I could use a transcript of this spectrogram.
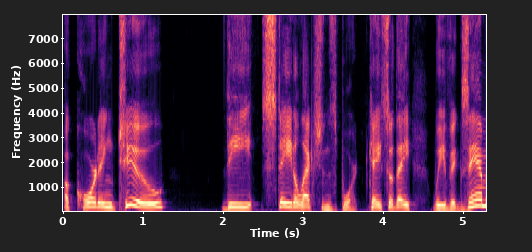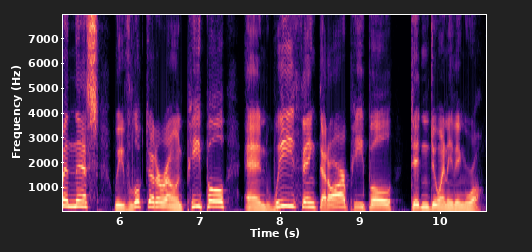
according to the state elections board. Okay, so they we've examined this, we've looked at our own people, and we think that our people didn't do anything wrong.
